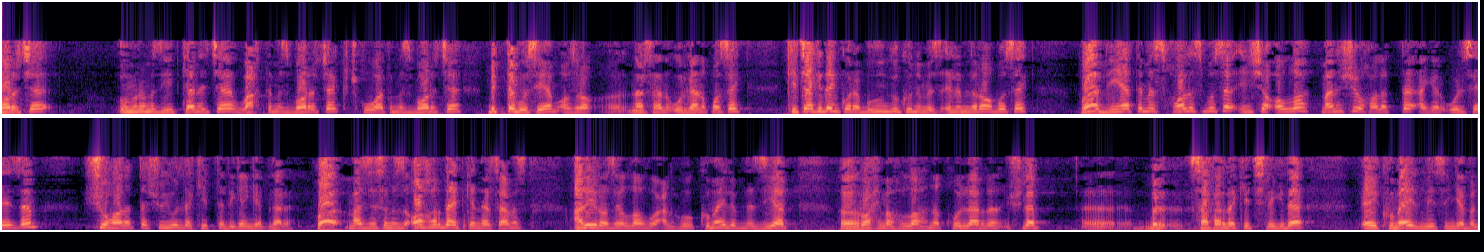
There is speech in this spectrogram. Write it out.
boricha umrimiz yetganicha vaqtimiz boricha kuch quvvatimiz boricha bitta bo'lsa ham ozroq e, narsani o'rganib qolsak kechagidan ko'ra bugungi kunimiz ilmliroq bo'lsak va niyatimiz xolis bo'lsa inshaalloh mana shu holatda agar o'lsangiz ham shu holatda shu yo'lda ketdi degan gaplari. Va majlisimizni oxirida aytgan narsamiz ali roziyallohu anhu kumayl ibn ziyad e, rohimaullohni qo'llaridan ushlab e, bir safarda ketishligida ey kumayl men senga bir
